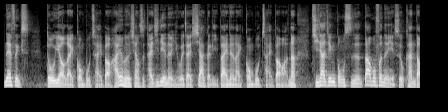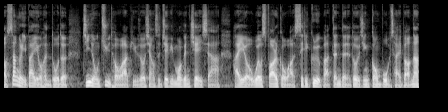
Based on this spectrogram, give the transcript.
Netflix。都要来公布财报，还有呢，像是台积电呢，也会在下个礼拜呢来公布财报啊。那其他间公司呢，大部分呢也是有看到上个礼拜有很多的金融巨头啊，比如说像是 JP Morgan Chase 啊，还有 Wells Fargo 啊、City Group 啊等等都已经公布财报。那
